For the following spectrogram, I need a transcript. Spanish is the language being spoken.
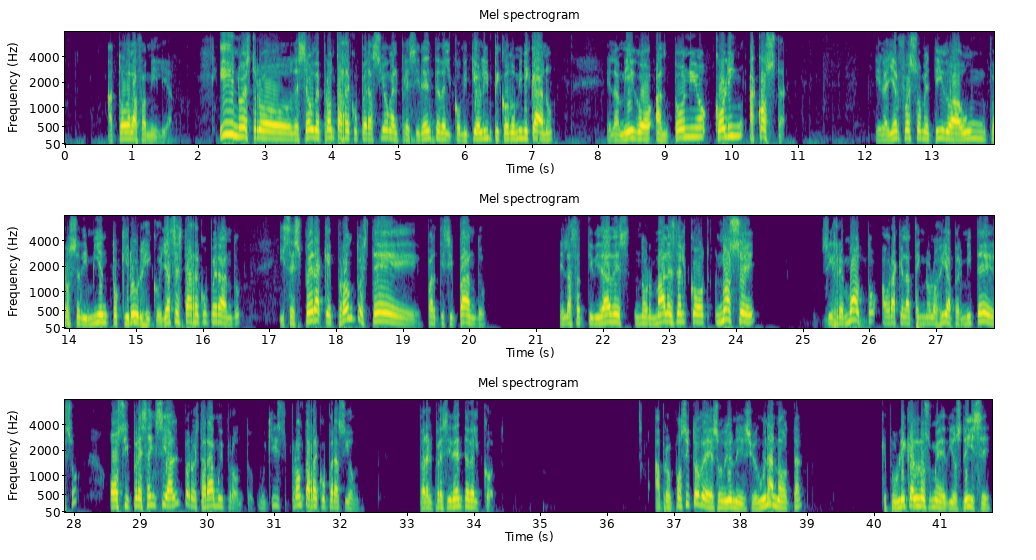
a toda la familia. Y nuestro deseo de pronta recuperación al presidente del Comité Olímpico Dominicano, el amigo Antonio Colin Acosta, quien ayer fue sometido a un procedimiento quirúrgico. Ya se está recuperando y se espera que pronto esté participando en las actividades normales del COT. No sé si remoto, ahora que la tecnología permite eso, o si presencial, pero estará muy pronto. Muchis, pronta recuperación para el presidente del COT. A propósito de eso, Dionisio, en una nota que publican los medios, dice,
